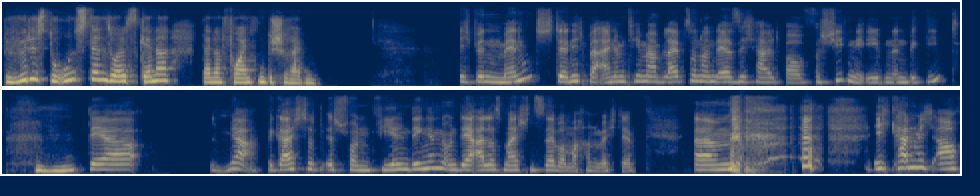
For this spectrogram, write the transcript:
Wie würdest du uns denn so als Scanner deinen Freunden beschreiben? Ich bin ein Mensch, der nicht bei einem Thema bleibt, sondern der sich halt auf verschiedene Ebenen begibt, mhm. der ja begeistert ist von vielen Dingen und der alles meistens selber machen möchte. Ähm, ich kann mich auch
